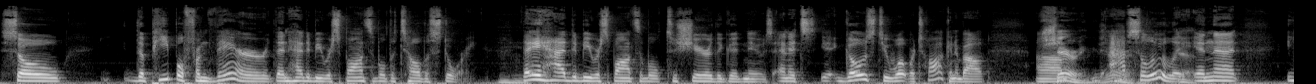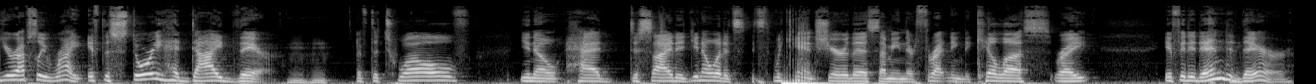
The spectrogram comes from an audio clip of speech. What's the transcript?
so the people from there then had to be responsible to tell the story. They had to be responsible to share the good news. And it's, it goes to what we're talking about. um, Sharing, yeah. Absolutely. Yeah. In that you're absolutely right. If the story had died there, Mm-hmm. if the 12 you know had decided you know what it's, it's we can't share this i mean they're threatening to kill us right if it had ended there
